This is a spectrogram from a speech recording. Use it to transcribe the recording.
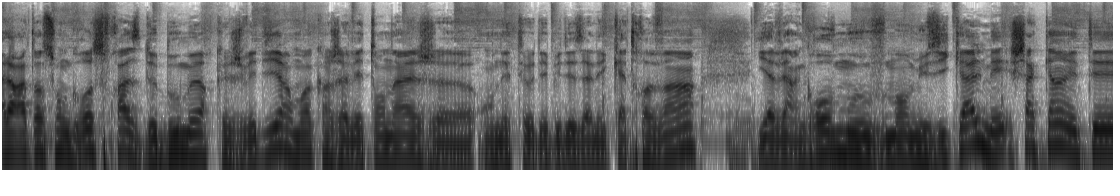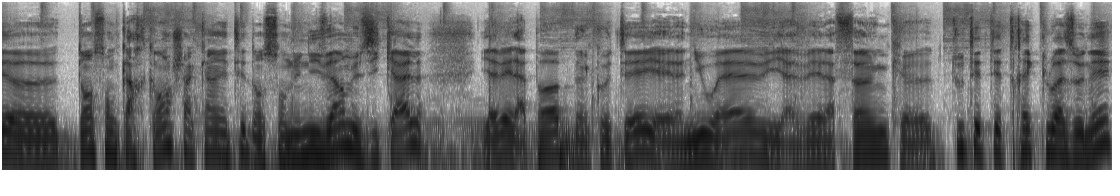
Alors attention, grosse phrase de boomer que je vais dire. Moi, quand j'avais ton âge, euh, on était au début des années 80. Il y avait un gros mouvement musical, mais chacun était euh, dans son carcan, chacun était dans son univers musical. Il y avait la pop d'un côté, il y avait la new wave, il y avait la funk. euh, tout était très cloisonné.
